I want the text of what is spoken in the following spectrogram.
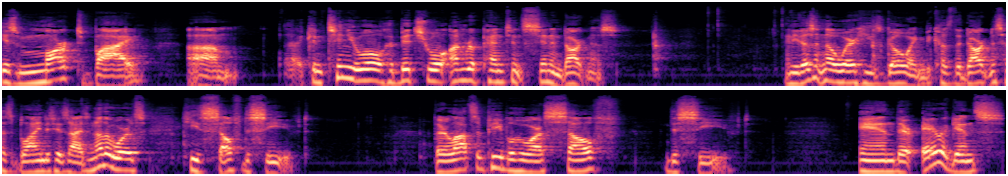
is marked by um, continual, habitual, unrepentant sin and darkness. And he doesn't know where he's going because the darkness has blinded his eyes. In other words, he's self deceived. There are lots of people who are self deceived. And their arrogance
